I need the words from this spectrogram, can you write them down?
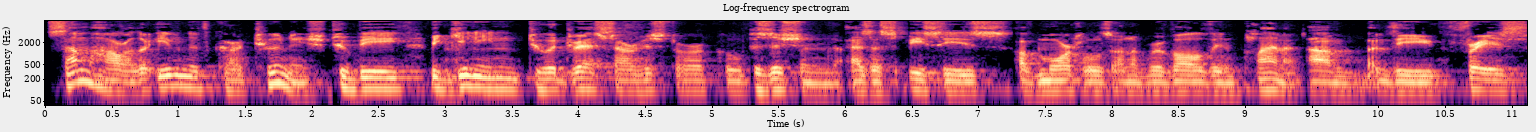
somehow or other, even if cartoonish, to be beginning to address our historical position as a species of mortals on a revolving planet. Um, the phrase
